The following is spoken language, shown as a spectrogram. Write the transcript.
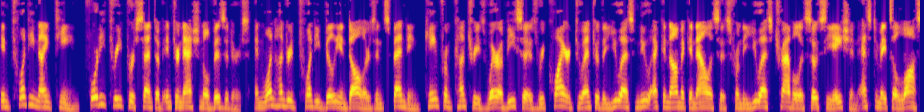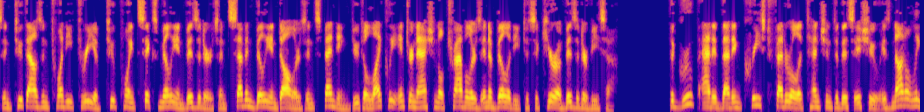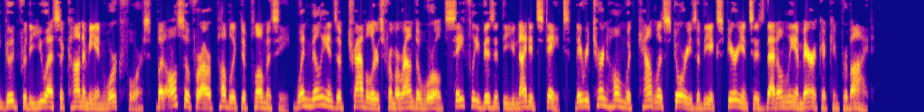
In 2019, 43% of international visitors, and $120 billion in spending, came from countries where a visa is required to enter the U.S. New economic analysis from the U.S. Travel Association estimates a loss in 2023 of 2.6 million visitors and $7 billion in spending due to likely international travelers' inability to secure a visitor visa. The group added that increased federal attention to this issue is not only good for the U.S. economy and workforce, but also for our public diplomacy. When millions of travelers from around the world safely visit the United States, they return home with countless stories of the experiences that only America can provide.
